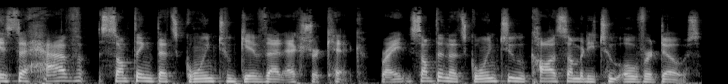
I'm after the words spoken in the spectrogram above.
is to have something that's going to give that extra kick, right? Something that's going to cause somebody to overdose.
